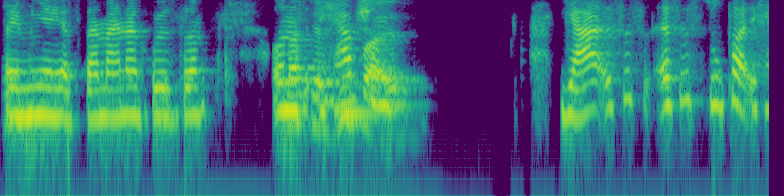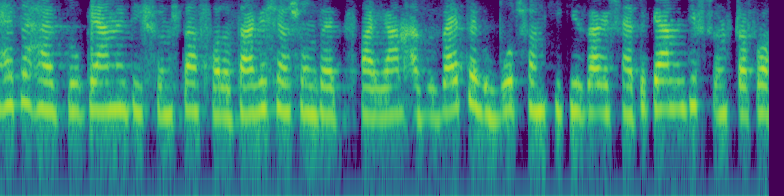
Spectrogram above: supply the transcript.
bei Mhm. mir jetzt, bei meiner Größe. Und Was ja ich habe schon ist. Ja, es ist, es ist super. Ich hätte halt so gerne die fünf davor. Das sage ich ja schon seit zwei Jahren. Also seit der Geburt von Kiki sage ich, ich hätte gerne die fünf davor.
